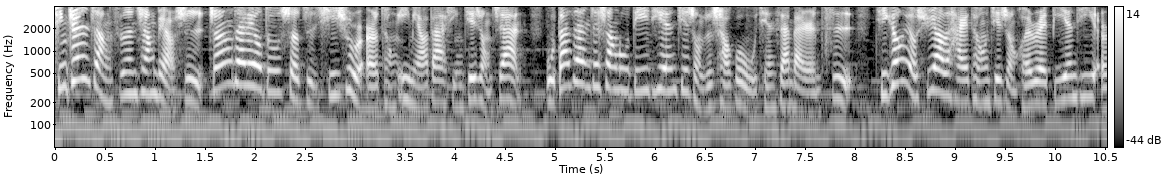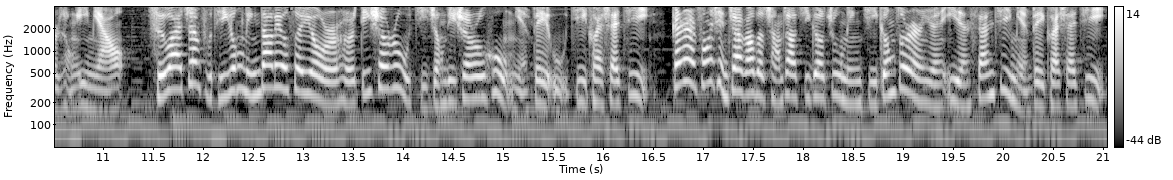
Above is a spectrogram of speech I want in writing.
行政院长孙文昌表示，中央在六都设置七处儿童疫苗大型接种站，五大站在上路第一天接种就超过五千三百人次，提供有需要的孩童接种辉瑞 BNT 儿童疫苗。此外，政府提供零到六岁幼儿和低收入及中低收入户免费五剂快筛剂，感染风险较高的长照机构住民及工作人员一人三剂免费快筛剂，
